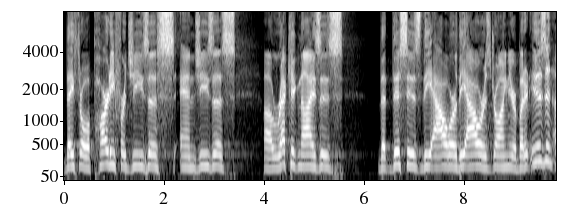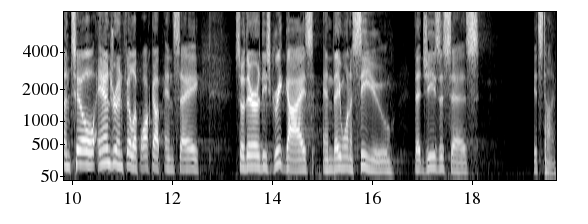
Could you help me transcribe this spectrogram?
they throw a party for Jesus, and Jesus uh, recognizes that this is the hour, the hour is drawing near. But it isn't until Andrew and Philip walk up and say, So there are these Greek guys, and they want to see you, that Jesus says, It's time.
